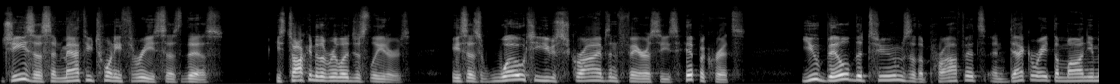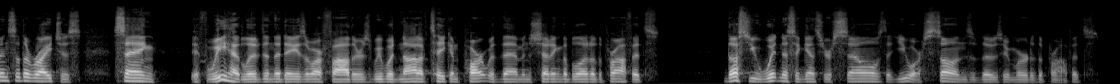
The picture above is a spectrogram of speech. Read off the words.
Jesus in Matthew 23 says this. He's talking to the religious leaders. He says, Woe to you, scribes and Pharisees, hypocrites! You build the tombs of the prophets and decorate the monuments of the righteous, saying, If we had lived in the days of our fathers, we would not have taken part with them in shedding the blood of the prophets. Thus you witness against yourselves that you are sons of those who murdered the prophets.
